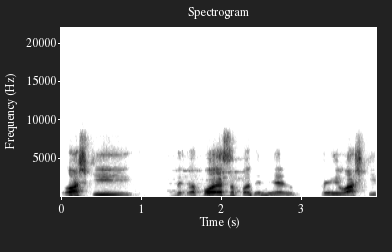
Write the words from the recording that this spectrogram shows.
eu acho que após essa pandemia eu acho que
